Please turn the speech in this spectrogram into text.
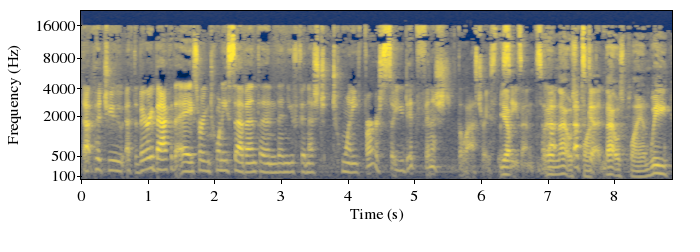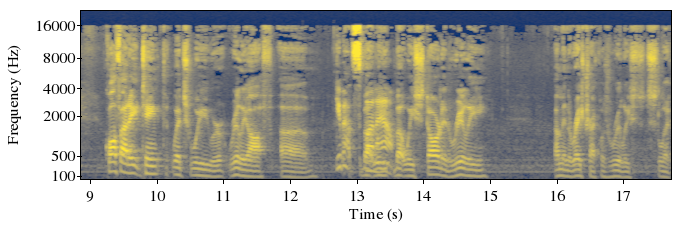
That put you at the very back of the A, starting 27th, and then you finished 21st. So you did finish the last race of the Yep. season. So and that, that was that's good. That was planned. We qualified 18th, which we were really off. Um, you about but spun we, out. but we started really. I mean, the racetrack was really slick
